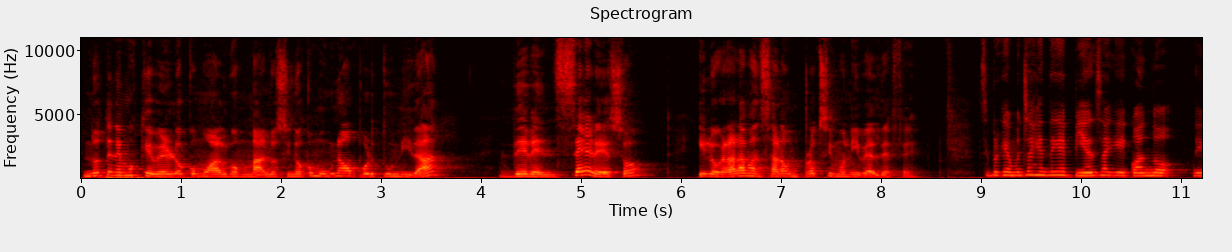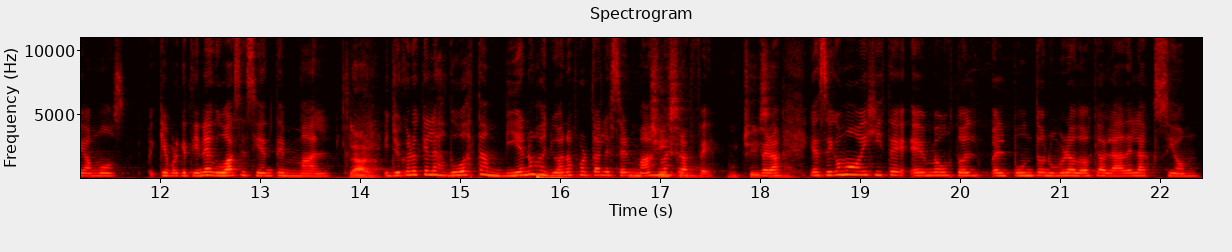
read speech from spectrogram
no tenemos que verlo como algo malo, sino como una oportunidad de vencer eso y lograr avanzar a un próximo nivel de fe. Sí, porque hay mucha gente que piensa que cuando, digamos, que porque tiene dudas se siente mal. Claro. Y yo creo que las dudas también nos ayudan a fortalecer más nuestra fe. muchísimo. ¿verdad? Y así como dijiste, eh, me gustó el, el punto número dos que hablaba de la acción.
